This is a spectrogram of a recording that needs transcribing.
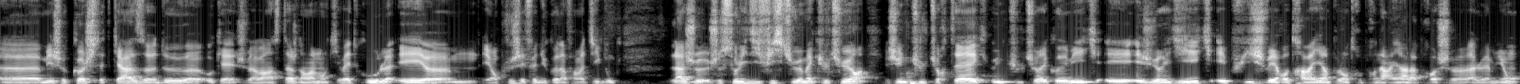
mais je coche cette case de, ok, je vais avoir un stage normalement qui va être cool, et, et en plus j'ai fait du code informatique, donc là, je, je, solidifie, si tu veux, ma culture. J'ai une culture tech, une culture économique et, et, juridique, et puis je vais retravailler un peu l'entrepreneuriat l'approche à l'EM Lyon.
